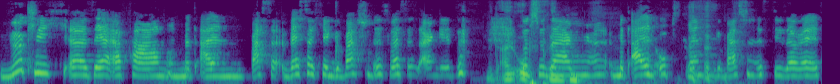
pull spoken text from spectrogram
wirklich äh, sehr erfahren und mit allen Wasser, Wässerchen gewaschen ist, was es angeht. Mit allen sozusagen äh, mit allen Obstbränden gewaschen ist dieser Welt,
